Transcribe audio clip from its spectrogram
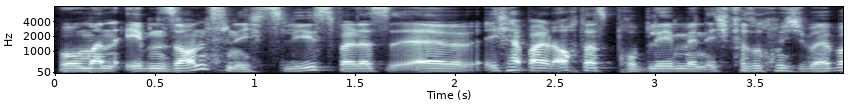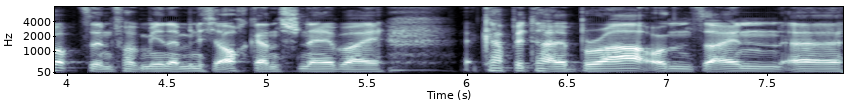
wo man eben sonst nichts liest, weil das, äh, ich habe halt auch das Problem, wenn ich versuche mich über Hip-Hop zu informieren, dann bin ich auch ganz schnell bei Capital Bra und seinen, äh,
